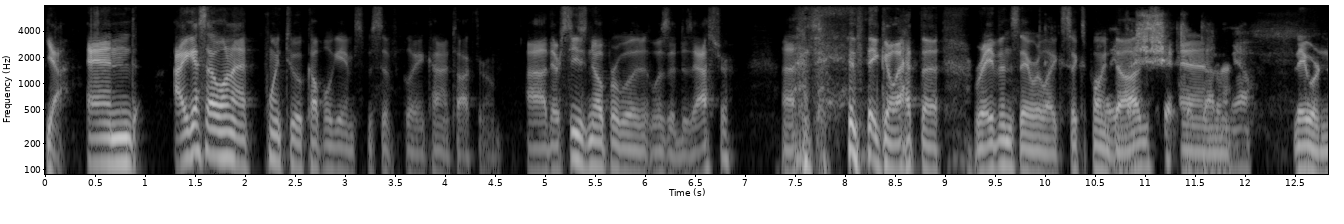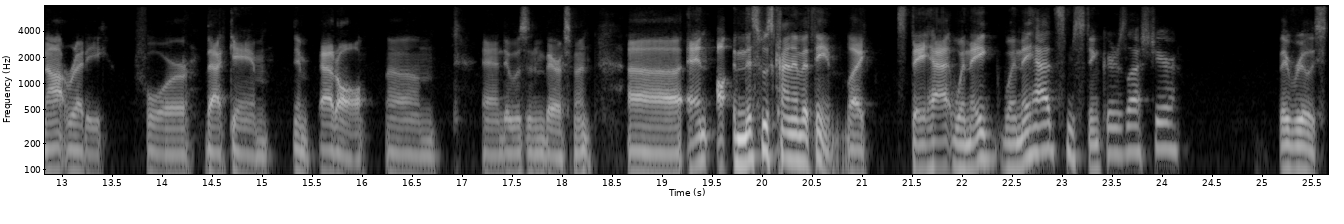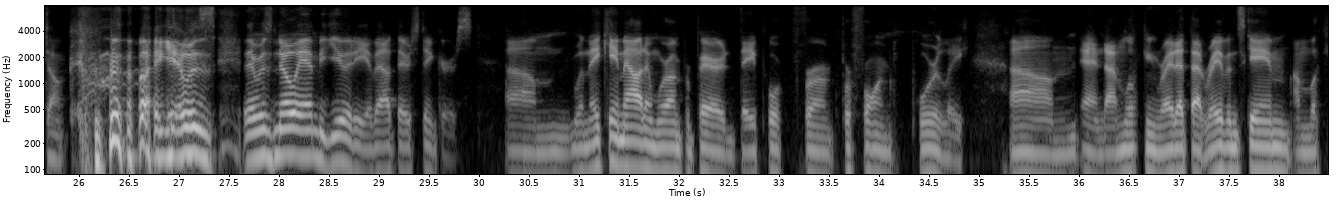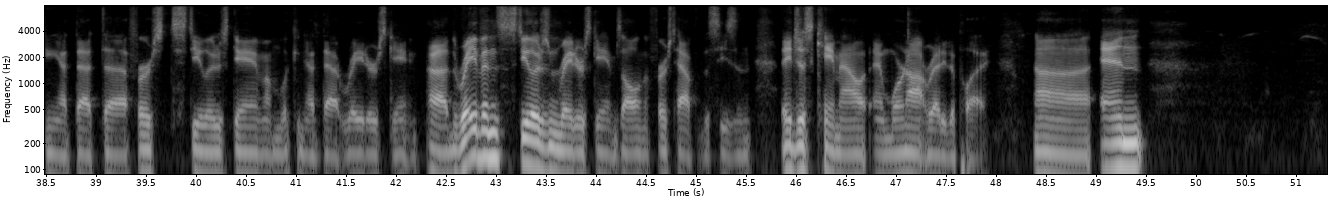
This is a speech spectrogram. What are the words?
Yeah. And I guess I want to point to a couple games specifically and kind of talk through them. Uh, their season opener was, was a disaster. Uh, they go at the Ravens. They were like six point dogs, and them, yeah. they were not ready for that game in, at all. Um, and it was an embarrassment. Uh, and uh, and this was kind of a theme. Like they had when they when they had some stinkers last year they really stunk. Like it was there was no ambiguity about their stinkers. Um, when they came out and were unprepared they performed performed poorly. Um, and i'm looking right at that ravens game. I'm looking at that uh, first steelers game. I'm looking at that raiders game uh, the ravens steelers and raiders games all in the first half of the season. They just came out and were not ready to play. Uh, and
